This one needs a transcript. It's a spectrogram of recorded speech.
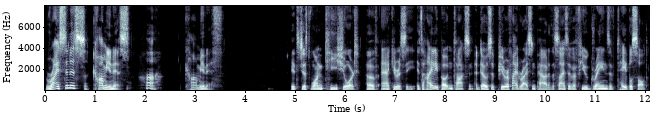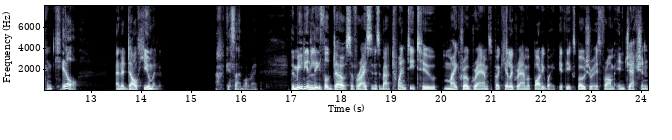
Ricinus communis. Huh. Communis. It's just one T short of accuracy. It's a highly potent toxin. A dose of purified ricin powder the size of a few grains of table salt can kill an adult human. I guess I'm all right. The median lethal dose of ricin is about 22 micrograms per kilogram of body weight if the exposure is from injection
